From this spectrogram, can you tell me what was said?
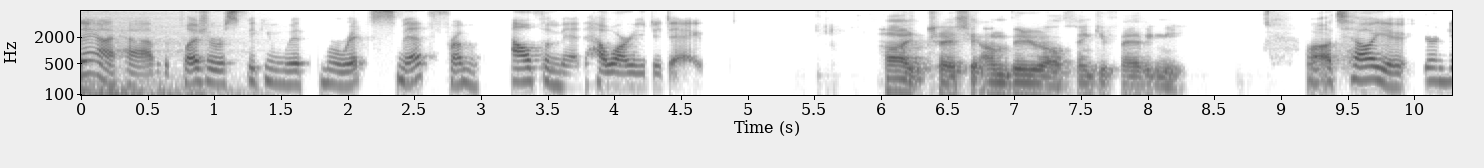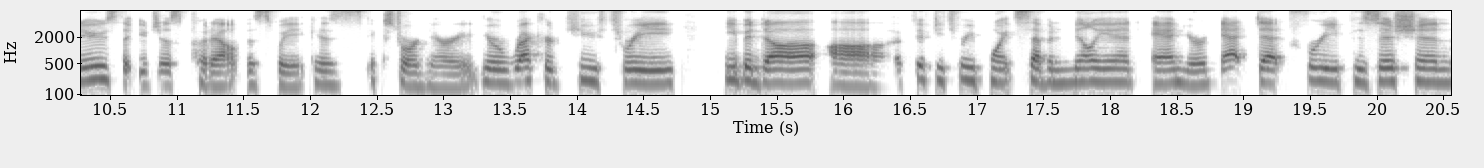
Today I have the pleasure of speaking with Maritz Smith from Alphamin. How are you today? Hi, Tracy. I'm very well. Thank you for having me. Well, I'll tell you, your news that you just put out this week is extraordinary. Your record Q3 EBITDA, uh, 53.7 million, and your net debt-free position.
